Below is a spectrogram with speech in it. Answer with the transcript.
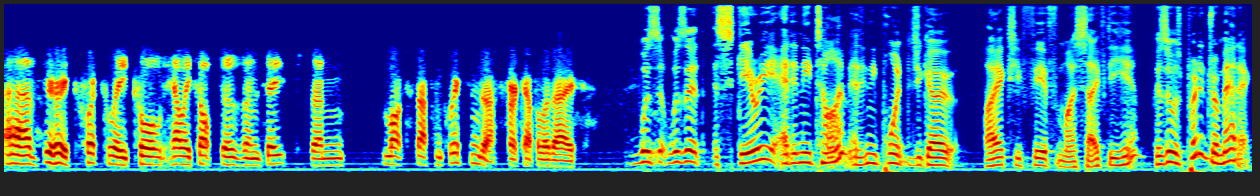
uh, very quickly called helicopters and jeeps and locked us up and questioned us for a couple of days. Was it was it scary at any time? At any point, did you go? I actually fear for my safety here because it was pretty dramatic.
